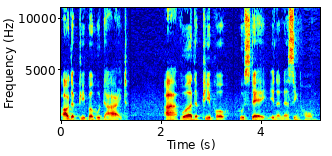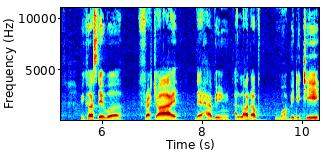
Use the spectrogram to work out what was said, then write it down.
of the people who died uh, were the people who stay in a nursing home because they were fragile, they're having a lot of morbidity,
